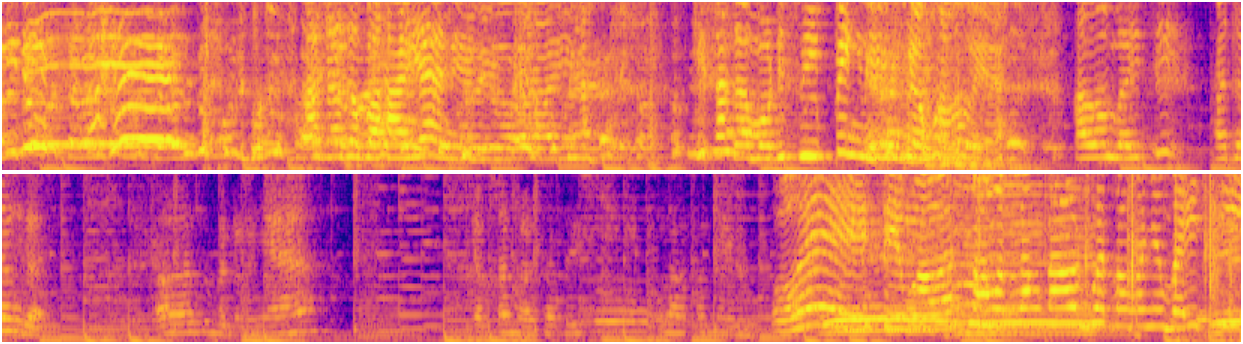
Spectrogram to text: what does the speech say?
Ini agak-agak bahaya nih, bahaya. Kita nggak mau di sweeping nih, nggak mau ya. Kalau Mbak Ici ada nggak? Eh, sebenarnya yang tanggal satu itu ulang tahunnya ibu. Woi, istimewa. Selamat ulang tahun buat mamanya Mbak Ici.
